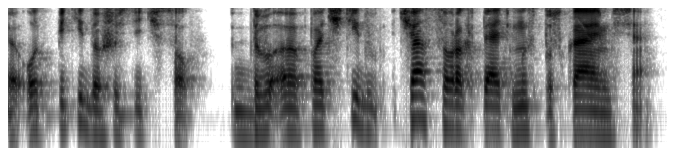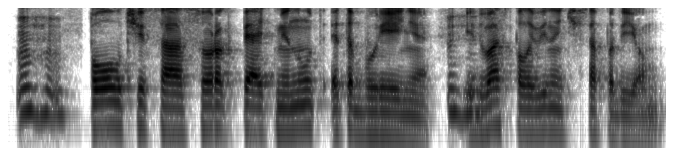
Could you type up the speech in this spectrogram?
э, от 5 до 6 часов. Дв- э, почти дв- час 45 мы спускаемся. Мгм. Полчаса 45 минут – это бурение. И Мгм. два с половиной часа подъем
